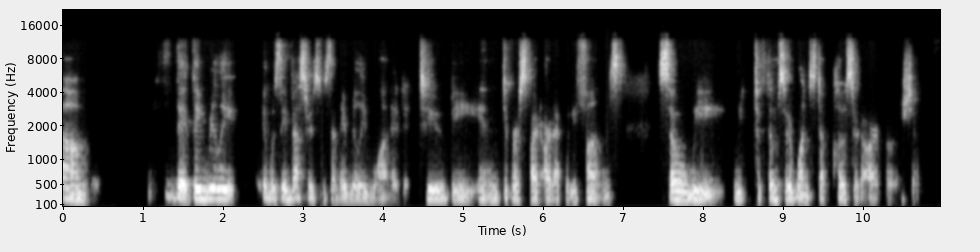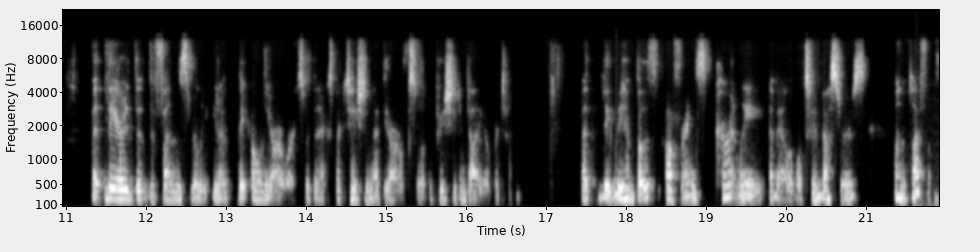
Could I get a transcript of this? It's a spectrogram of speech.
um, they, they really it was the investors who said they really wanted to be in diversified art equity funds so we we took them sort of one step closer to art ownership but they are the, the funds really, you know, they own the artworks with an expectation that the artworks will appreciate in value over time. But they, we have both offerings currently available to investors on the platform.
